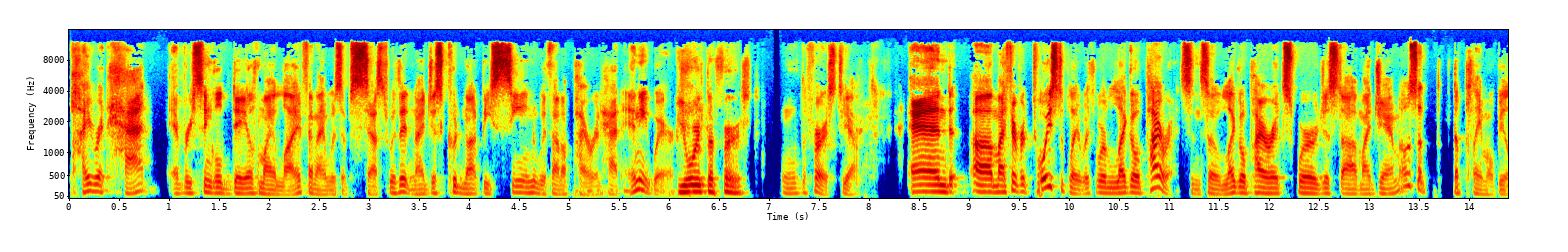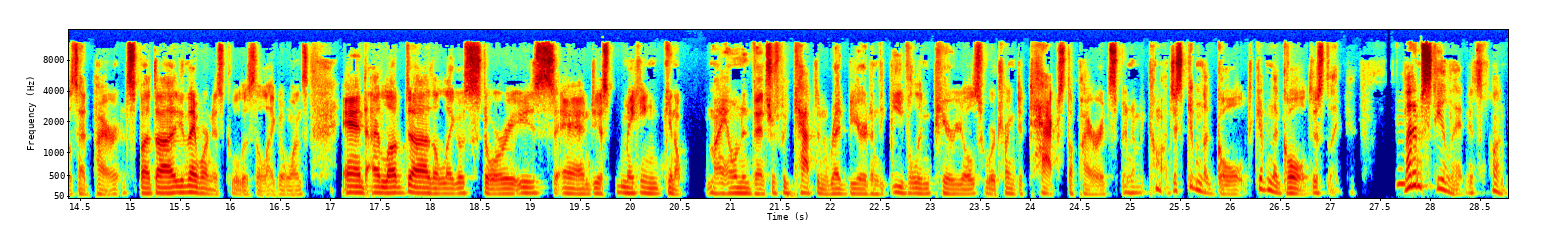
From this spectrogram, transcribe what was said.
pirate hat every single day of my life, and I was obsessed with it. And I just could not be seen without a pirate hat anywhere. You weren't the first. Well, the first, yeah. And uh, my favorite toys to play with were Lego Pirates, and so Lego Pirates were just uh, my jam. Also, the Playmobiles had pirates, but uh, they weren't as cool as the Lego ones. And I loved uh, the Lego stories and just making you know my own adventures with Captain Redbeard and the evil Imperials who were trying to tax the pirates. And I mean, come on, just give them the gold, give them the gold, just like let them steal it. It's fun.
